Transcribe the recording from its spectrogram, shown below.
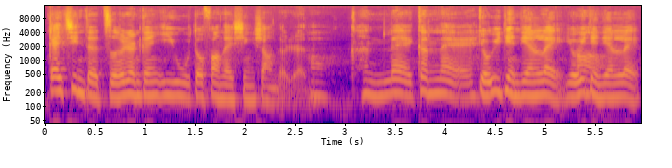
该尽的责任跟义务都放在心上的人。哦很累，更累，有一点点累，有一点点累。哦、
